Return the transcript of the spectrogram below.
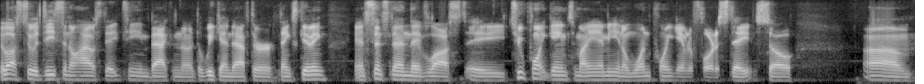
They lost to a decent Ohio State team back in the, the weekend after Thanksgiving. And since then, they've lost a two point game to Miami and a one point game to Florida State. So, um,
